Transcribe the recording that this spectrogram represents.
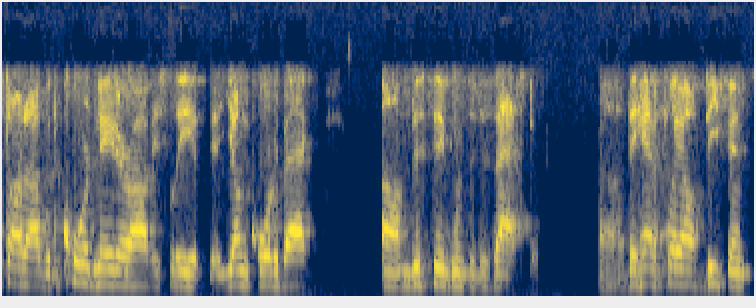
started out with the coordinator, obviously a, a young quarterback. Um, this team was a disaster. Uh, they had a playoff defense,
